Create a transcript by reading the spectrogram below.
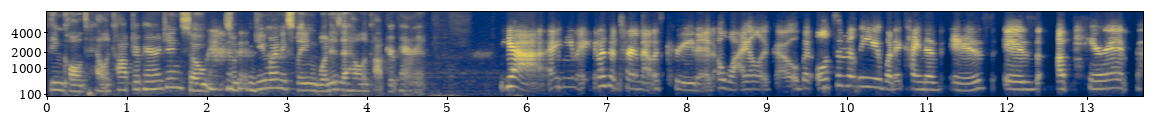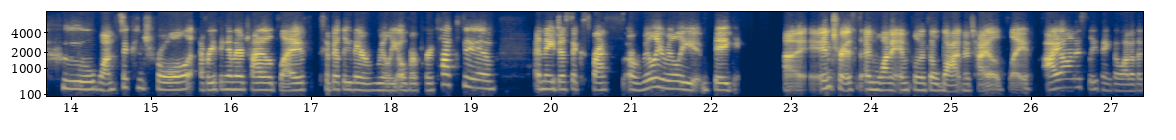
thing called helicopter parenting. So, so do you mind explaining what is a helicopter parent? Yeah, I mean, it was a term that was created a while ago, but ultimately, what it kind of is is a parent who wants to control everything in their child's life. Typically, they're really overprotective and they just express a really, really big uh, interest and want to influence a lot in a child's life. I honestly think a lot of the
